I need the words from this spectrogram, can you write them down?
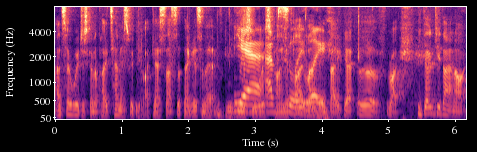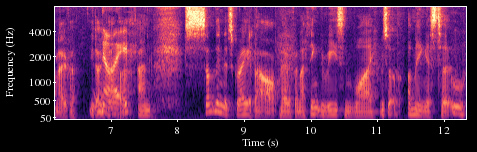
And so we're just going to play tennis with you. I guess that's the thing, isn't it? We're going use yeah, absolutely. kind of like Yeah, right. You don't do that in Ark Nova. You don't no. get that. And something that's great about Ark Nova, and I think the reason why we're sort of umming as to, ooh,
